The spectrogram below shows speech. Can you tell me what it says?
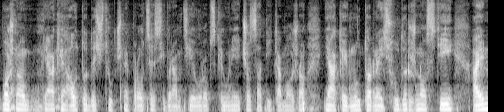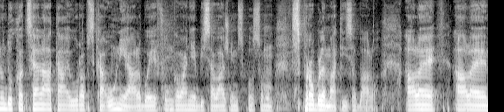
možno nejaké autodeštrukčné procesy v rámci Európskej únie, čo sa týka možno nejakej vnútornej súdržnosti a jednoducho celá tá Európska únia alebo jej fungovanie by sa vážnym spôsobom sproblematizovalo. Ale, ale e,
